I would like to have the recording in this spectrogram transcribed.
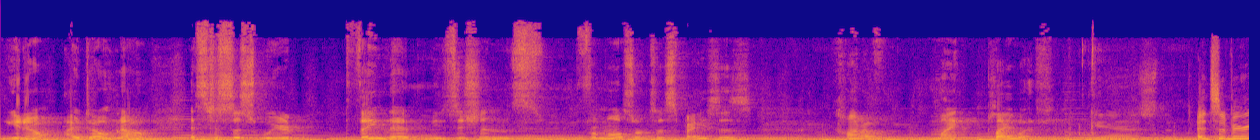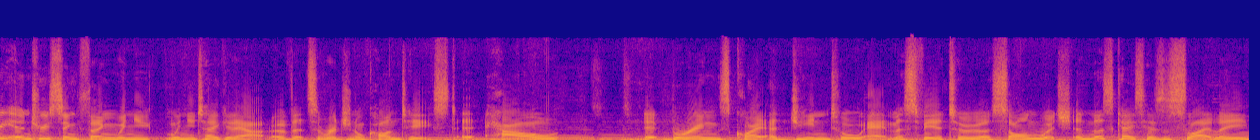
you know, I don't know. It's just this weird thing that musicians from all sorts of spaces kind of might play with. It's a very interesting thing when you when you take it out of its original context, it, how it brings quite a gentle atmosphere to a song, which in this case has a slightly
